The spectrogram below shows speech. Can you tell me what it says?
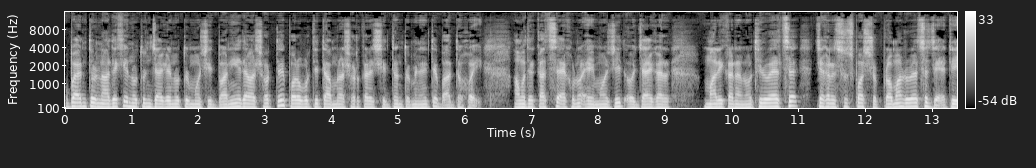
উপায়ন্তর না দেখে নতুন জায়গায় নতুন মসজিদ বানিয়ে দেওয়ার শর্তে পরবর্তীতে আমরা সরকারের সিদ্ধান্ত মেনে নিতে বাধ্য হই। আমাদের কাছে এখনও এই মসজিদ ও জায়গার মালিকানা নথি রয়েছে, যেখানে সুস্পষ্ট প্রমাণ রয়েছে যে এটি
